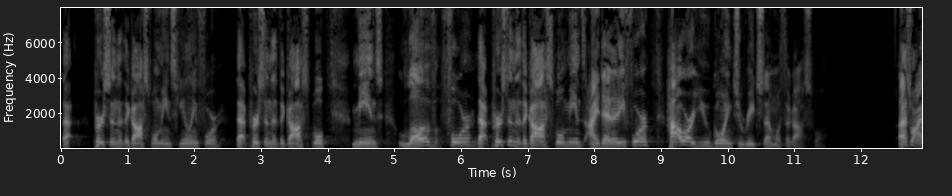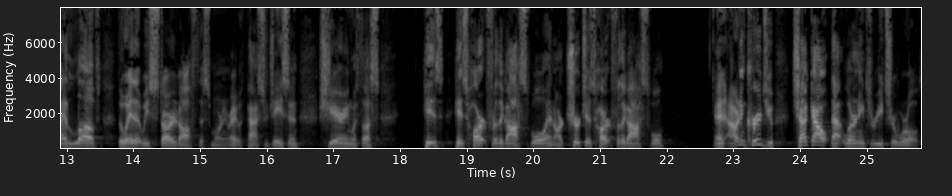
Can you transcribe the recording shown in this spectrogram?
that person that the gospel means healing for, that person that the gospel means love for, that person that the gospel means identity for, how are you going to reach them with the gospel? That's why I loved the way that we started off this morning, right? With Pastor Jason sharing with us his, his heart for the gospel and our church's heart for the gospel. And I would encourage you, check out that Learning to Reach Your World.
